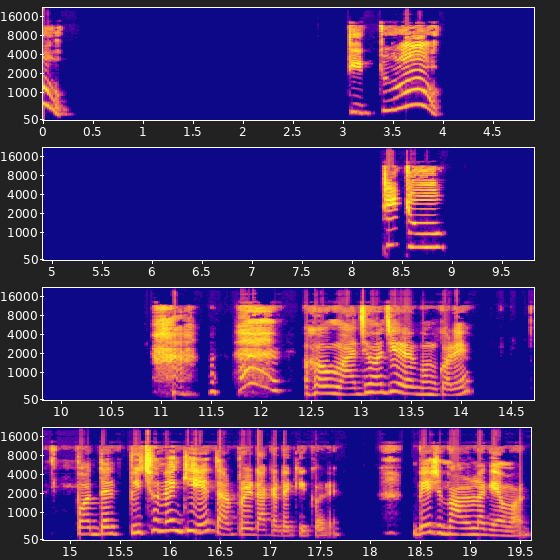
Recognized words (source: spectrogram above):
টিটু? ও, মাঝে মাঝে এরকম করে। পর্দার পিছনে গিয়ে তারপরে ডাকাডাকি করে। বেশ ভালো লাগে আমার।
